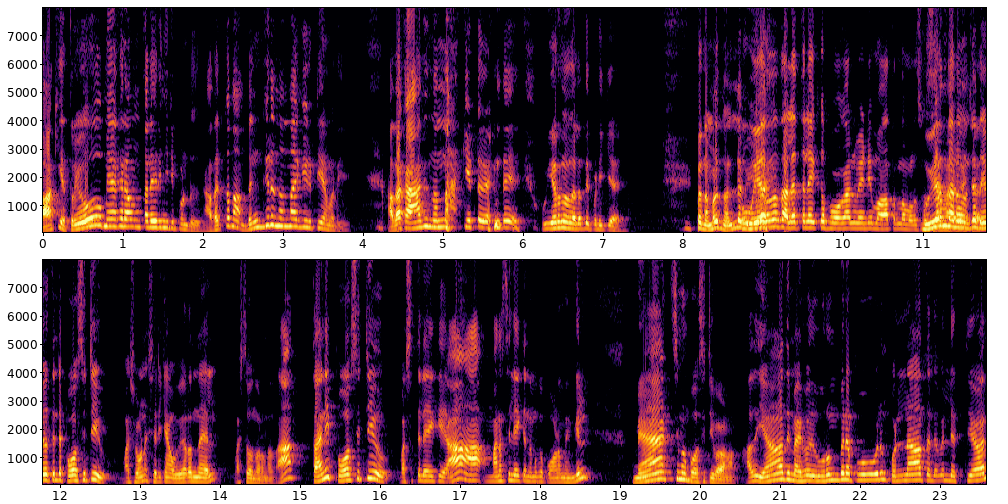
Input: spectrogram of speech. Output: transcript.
ബാക്കി എത്രയോ മേഖല അവൻ തലയിരിഞ്ഞിരിപ്പുണ്ട്. അതൊക്കെ എന്തെങ്കിലും നന്നാക്കി കിട്ടിയാൽ മതി. അതൊക്കെ ആദ്യം നന്നാക്കിയിട്ട് വേണ്ടേ ഉയർന്ന തലത്തിൽ പിടിക്കാൻ. ഇപ്പം നമ്മൾ നല്ല ഉയർന്ന തലത്തിലേക്ക് പോകാൻ വേണ്ടി മാത്രം നമ്മൾ ഉയർന്ന തലം എന്ന് വെച്ചാൽ ദൈവത്തിന്റെ പോസിറ്റീവ് വശമാണ് ശരിക്കും ആ ഉയർന്നേൽ വശം എന്ന് പറയുന്നത്. ആ തനി പോസിറ്റീവ് വശത്തിലേക്ക് ആ ആ മനസ്സിലേക്ക് നമുക്ക് പോകണമെങ്കിൽ മാക്സിമം പോസിറ്റീവ് ആവണം. അത് യാതൊരു മേഖല ഒരു ഉറുമ്പിനെ പോലും കൊല്ലാത്ത ലെവലിൽ എത്തിയാൽ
